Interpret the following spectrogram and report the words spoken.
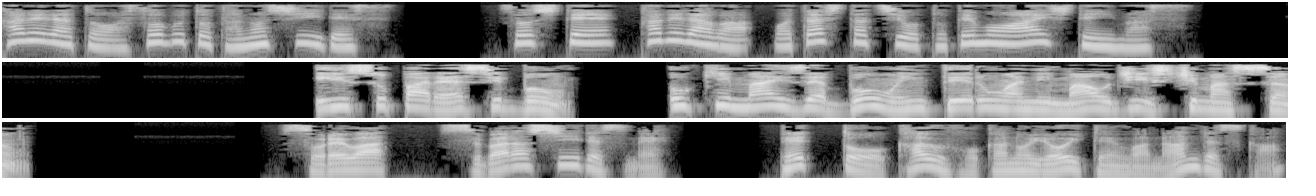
彼らと遊ぶと楽しいです。そして、彼らは私たちをとても愛しています。Isso parece bom. O que mais é bom em ter um animal de estimação? それは、素晴らしいですね。ペットを飼う他の良い点は何ですか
